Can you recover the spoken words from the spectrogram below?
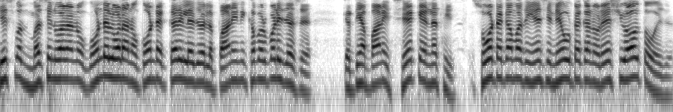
કિસ્મત મશીનવાળાનો ગોંડલવાળાનો કોન્ટેક્ટ કરી લેજો એટલે પાણીની ખબર પડી જશે કે ત્યાં પાણી છે કે નથી. સો ટકામાંથી એંસી નેવું ટકાનો રેશિયો આવતો હોય છે.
